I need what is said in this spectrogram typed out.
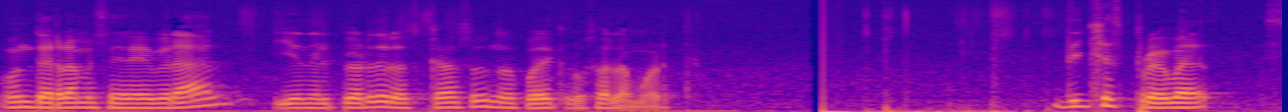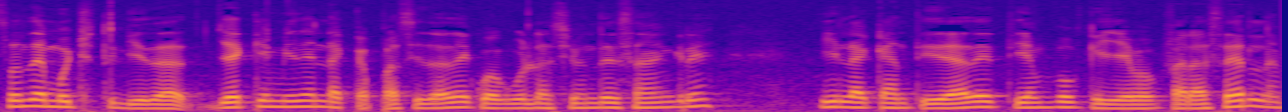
un derrame cerebral y en el peor de los casos nos puede causar la muerte. Dichas pruebas son de mucha utilidad ya que miden la capacidad de coagulación de sangre y la cantidad de tiempo que lleva para hacerla.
